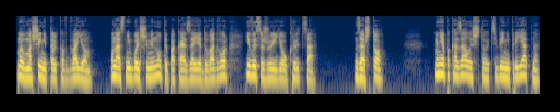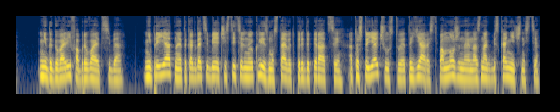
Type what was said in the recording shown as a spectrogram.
Мы в машине только вдвоем. У нас не больше минуты, пока я заеду во двор и высажу ее у крыльца. «За что?» «Мне показалось, что тебе неприятно». Не договорив, обрывает себя. Неприятно это, когда тебе очистительную клизму ставят перед операцией, а то, что я чувствую, это ярость, помноженная на знак бесконечности,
